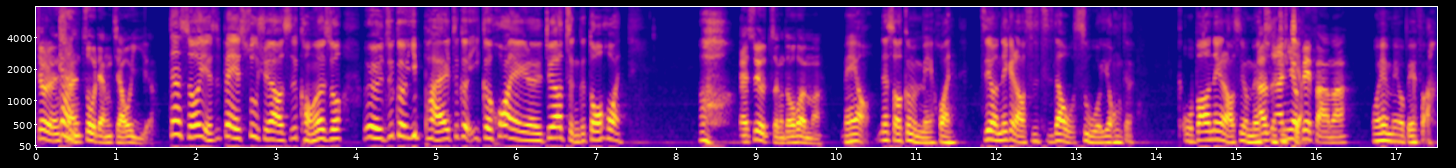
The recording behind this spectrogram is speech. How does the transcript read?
就有人喜欢坐两脚椅啊。那时候也是被数学老师恐吓说，呃，这个一排这个一个坏了就要整个都换啊！还是有整个都换吗？没有，那时候根本没换，只有那个老师知道我是我用的，我不知道那个老师有没有出去讲。啊，你有被罚吗？我也没有被罚。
